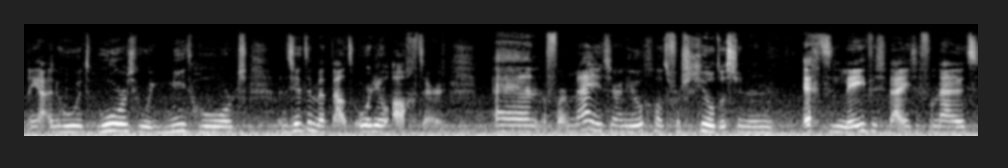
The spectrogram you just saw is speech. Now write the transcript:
nou ja, en hoe het hoort, hoe het niet hoort. Er zit een bepaald oordeel achter. En voor mij is er een heel groot verschil tussen een echte levenswijze vanuit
